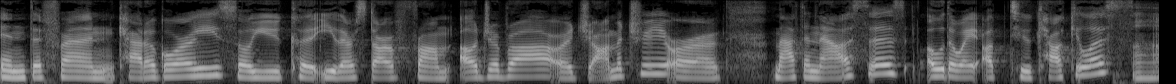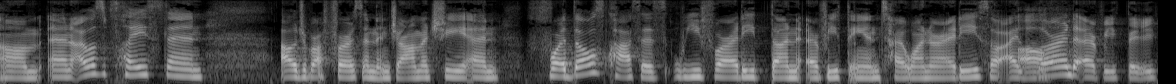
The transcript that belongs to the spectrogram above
in different categories, so you could either start from algebra or geometry or math analysis, all the way up to calculus. Um, and I was placed in algebra first and then geometry. And for those classes, we've already done everything in Taiwan already. So I oh. learned everything.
